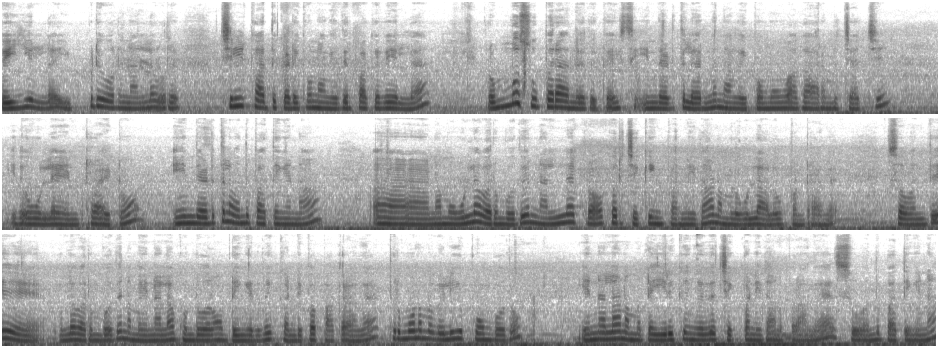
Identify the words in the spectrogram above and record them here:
வெயிலில் இப்படி ஒரு நல்ல ஒரு சில் காற்று கிடைக்கும் நாங்கள் எதிர்பார்க்கவே இல்லை. ரொம்ப சூப்பராக இருந்தது கைஸ் இந்த இடத்துல இருந்து நாங்கள் இப்போ மூவ் ஆக ஆரம்பித்தாச்சு இதோ உள்ளே என்ட்ரு ஆகிட்டோம் இந்த இடத்துல வந்து பார்த்திங்கன்னா நம்ம உள்ளே வரும்போது நல்ல ப்ராப்பர் செக்கிங் பண்ணி தான் நம்மளை உள்ளே அலோவ் பண்ணுறாங்க ஸோ வந்து உள்ளே வரும்போது நம்ம என்னெல்லாம் கொண்டு வரோம் அப்படிங்கிறது கண்டிப்பாக பார்க்குறாங்க திரும்பவும் நம்ம வெளியே போகும்போதும் என்னெல்லாம் நம்மகிட்ட இருக்குங்கிறத செக் பண்ணி தான் அனுப்புகிறாங்க ஸோ வந்து பார்த்திங்கன்னா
